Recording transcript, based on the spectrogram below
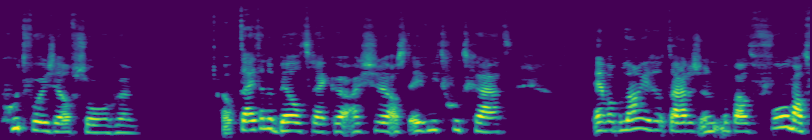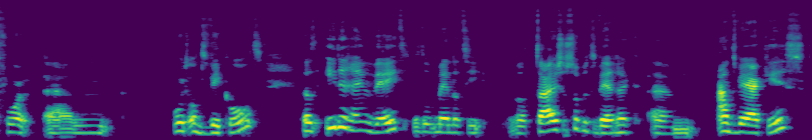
goed voor jezelf zorgen, op tijd aan de bel trekken als, je, als het even niet goed gaat. En wat belangrijk is dat daar dus een bepaald format voor um, wordt ontwikkeld. Dat iedereen weet dat op het moment dat hij wat thuis is op het werk um, aan het werk is,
